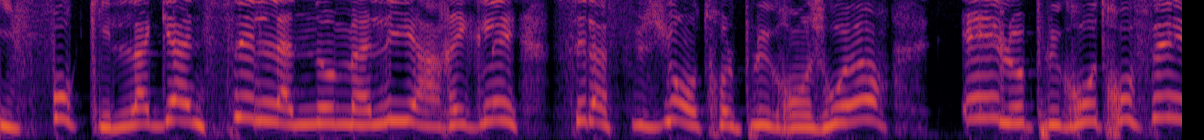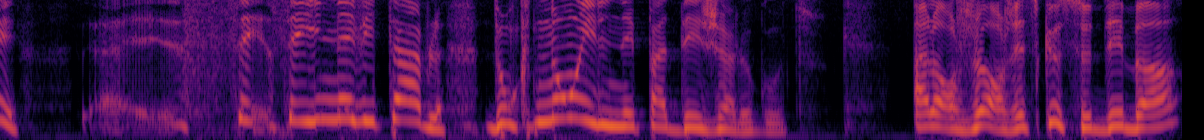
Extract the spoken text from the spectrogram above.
Il faut qu'il la gagne. C'est l'anomalie à régler. C'est la fusion entre le plus grand joueur et le plus gros trophée. C'est inévitable. Donc non, il n'est pas déjà le GOAT. Alors, Georges, est-ce que ce débat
